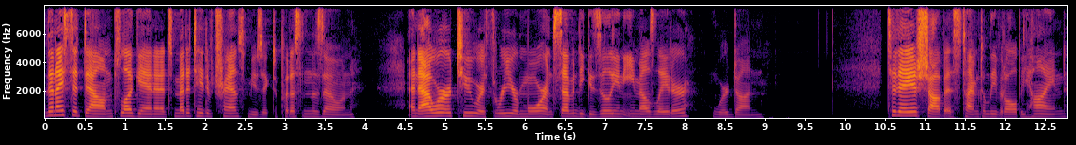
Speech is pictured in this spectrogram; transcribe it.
Then I sit down, plug in, and it's meditative trance music to put us in the zone. An hour or two or three or more and 70 gazillion emails later, we're done. Today is Shabbos, time to leave it all behind.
